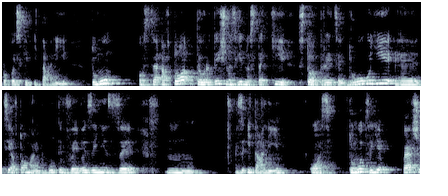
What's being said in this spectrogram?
прописки в Італії. Тому ось це авто теоретично, згідно статті 132, е, ці авто мають бути вивезені з, з Італії. Ось. Тому це є перша,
